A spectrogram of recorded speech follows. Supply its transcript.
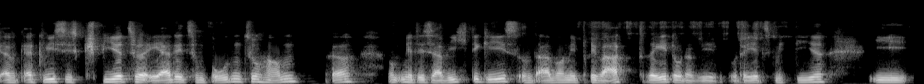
ein gewisses Gespür zur Erde, zum Boden zu haben, ja, und mir das auch wichtig ist und auch wenn ich privat rede oder wie, oder jetzt mit dir, ich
